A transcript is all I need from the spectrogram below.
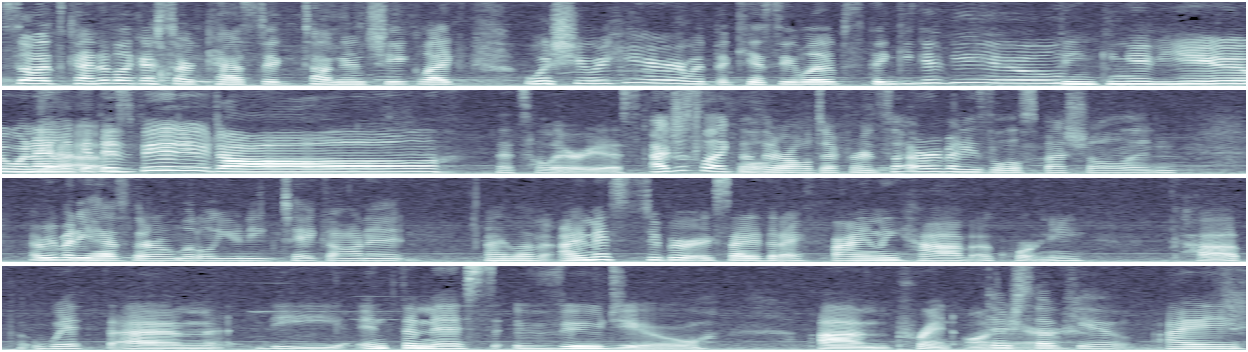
So it's kind of like a sarcastic tongue in cheek, like, wish you were here with the kissy lips, thinking of you. Thinking of you when I look at this voodoo doll. That's hilarious. I just like that they're all different. So everybody's a little special and everybody has their own little unique take on it. I love it. I'm super excited that I finally have a Courtney cup with um, the infamous voodoo um, print on it. They're there. so cute. I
